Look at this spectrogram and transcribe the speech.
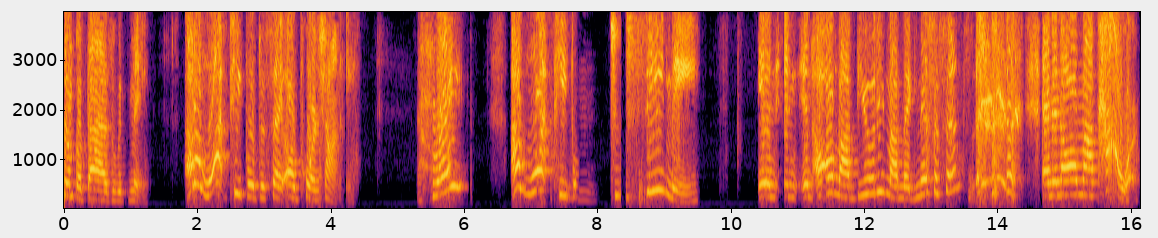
sympathize with me. I don't want people to say, oh, poor Shawnee. Right? I want people mm-hmm. to see me in, in, in all my beauty, my magnificence, and in all my power.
